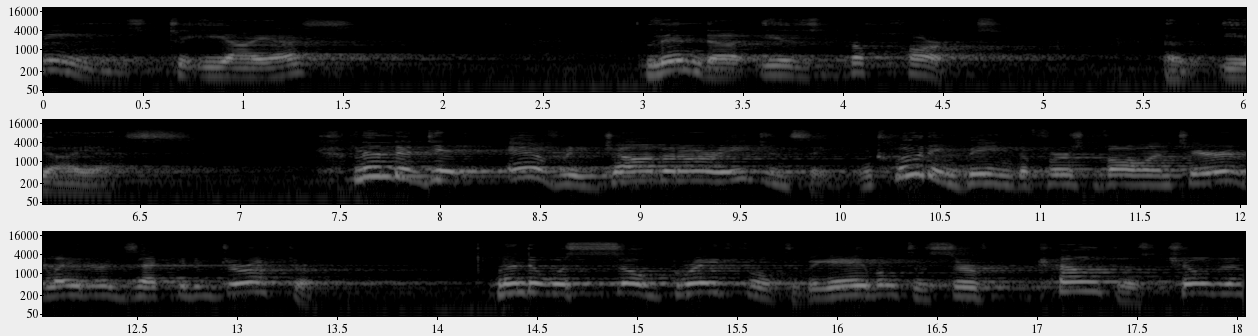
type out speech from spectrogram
means to EIS. Linda is the heart of EIS. Linda did every job at our agency, including being the first volunteer and later executive director. Linda was so grateful to be able to serve countless children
